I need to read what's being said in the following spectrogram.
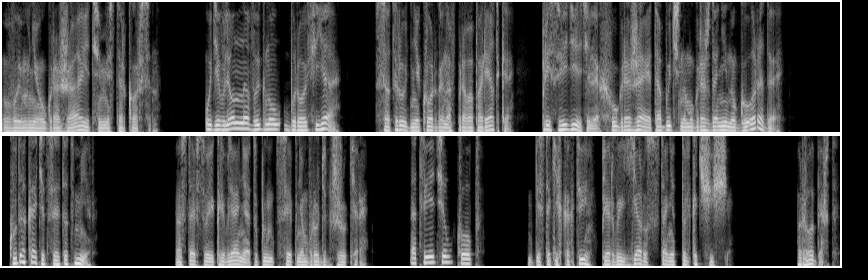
«Вы мне угрожаете, мистер Корсон?» Удивленно выгнул бровь я. Сотрудник органов правопорядка при свидетелях угрожает обычному гражданину города? Куда катится этот мир? Оставь свои кривляния тупым цепням вроде Джокера. Ответил коп. Без таких, как ты, первый ярус станет только чище. Роберт,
